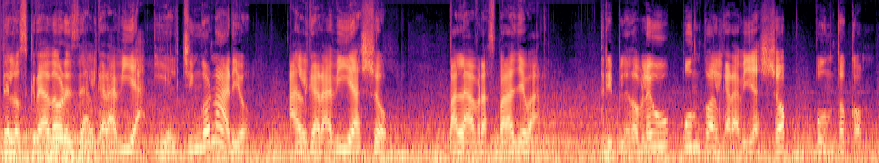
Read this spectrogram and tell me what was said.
De los creadores de Algarabía y El Chingonario, Algarabía Shop. Palabras para llevar. www.algarabíashop.com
